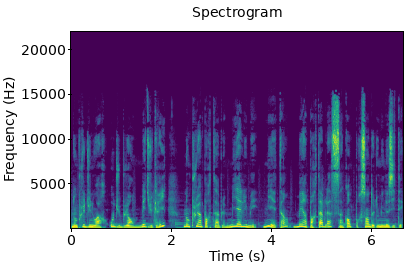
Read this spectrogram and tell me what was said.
non plus du noir ou du blanc mais du gris, non plus un portable mi-allumé, mi-éteint, mais un portable à 50% de luminosité.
